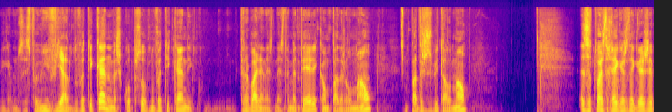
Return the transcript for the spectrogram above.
digamos, não sei se foi o enviado do Vaticano, mas com a pessoa que no Vaticano e trabalha nesta matéria, que é um padre alemão, um padre jesuíta alemão, as atuais regras da Igreja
